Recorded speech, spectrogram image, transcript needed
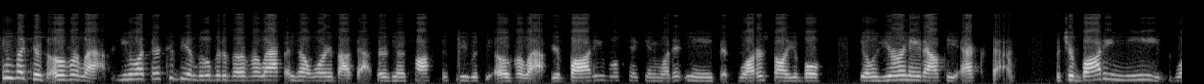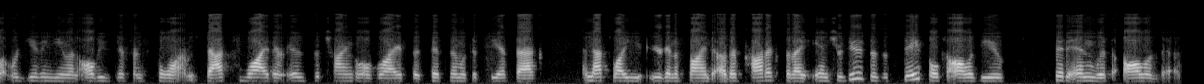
seems like there's overlap. You know what? There could be a little bit of overlap, and don't worry about that. There's no toxicity with the overlap. Your body will take in what it needs. It's water soluble. You'll urinate out the excess. But your body needs what we're giving you in all these different forms. That's why there is the triangle of life that fits in with the TSX, and that's why you, you're going to find other products that I introduce as a staple to all of you fit in with all of this.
